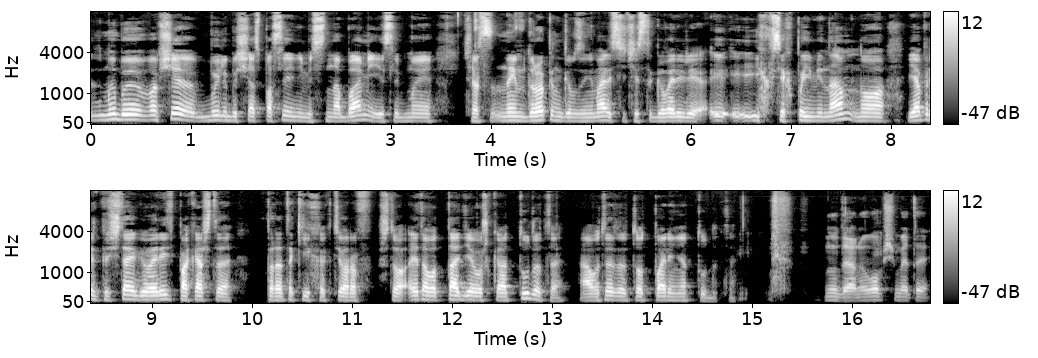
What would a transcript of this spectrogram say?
мы бы вообще были бы сейчас последними снобами, если бы мы сейчас неймдропингом занимались и чисто говорили их всех по именам, но я предпочитаю говорить пока что про таких актеров, что это вот та девушка оттуда-то, а вот это тот парень оттуда-то. Ну да, ну в общем это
